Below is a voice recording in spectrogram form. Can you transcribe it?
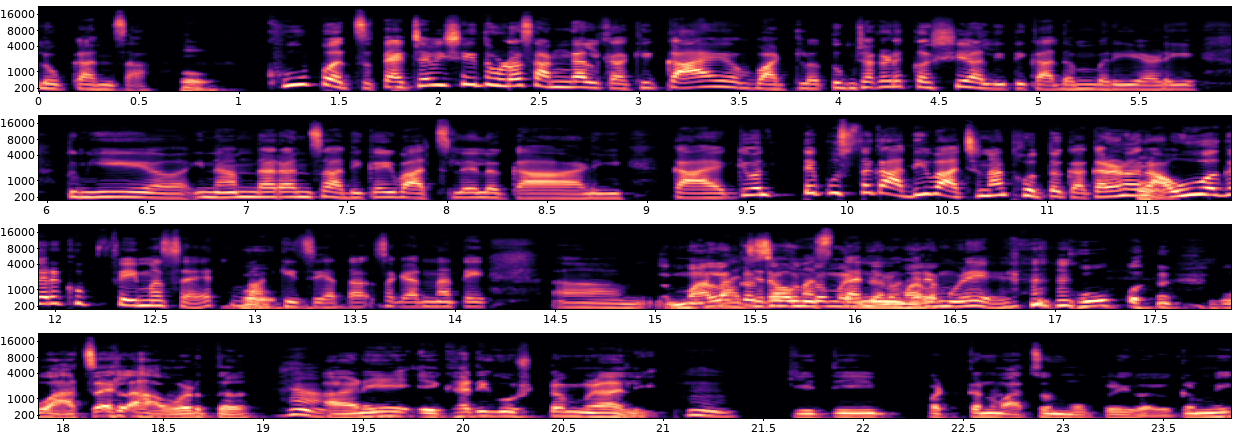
लोकांचा हो. खूपच. त्याच्याविषयी थोडं सांगाल का? की काय वाटलं? तुमच्याकडे कशी आली ती कादंबरी? आणि तुम्ही इनामदारांचं आधी काही वाचलेलं का? आणि काय? किंवा ते पुस्तक आधी वाचनात होतं का? कारण हो. राहू वगैरे खूप फेमस आहेत हो. बाकीचे. आता सगळ्यांना ते मला खूप वाचायला आवडतं. आणि एखादी गोष्ट मिळाली. की ती पटकन वाचून मोकळी व्हावी. कारण मी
